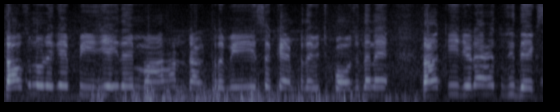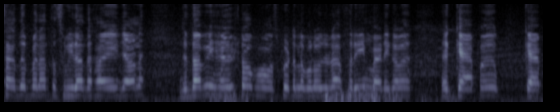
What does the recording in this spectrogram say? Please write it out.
ਤਾਂ ਉਸ ਨੂੰ ਲੈ ਕੇ ਪੀਜੀਆਈ ਦੇ ਮਾਹਰ ਡਾਕਟਰ ਵੀ ਇਸ ਕੈਂਪ ਦੇ ਵਿੱਚ ਪਹੁੰਚਦੇ ਨੇ। ਤਾਂ ਕਿ ਜਿਹੜਾ ਇਹ ਤੁਸੀਂ ਦੇਖ ਸਕਦੇ ਹੋ, ਪਹਿਲਾਂ ਤਸਵੀਰਾਂ ਦਿਖਾਈ ਜਾਣ, ਜਿੱਦਾਂ ਵੀ ਹਿਲਟੌਪ ਹਸਪੀਟਲ ਵੱਲੋਂ ਜਿਹੜਾ free medical camp camp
